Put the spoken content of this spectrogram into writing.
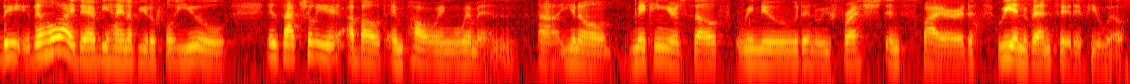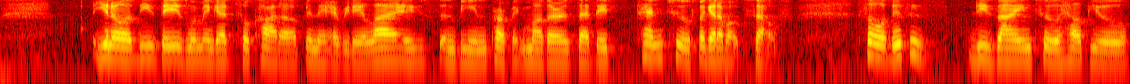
The, the whole idea behind A Beautiful You is actually about empowering women. Uh, you know, making yourself renewed and refreshed, inspired, reinvented, if you will you know, these days women get so caught up in their everyday lives and being perfect mothers that they tend to forget about self. So this is designed to help you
